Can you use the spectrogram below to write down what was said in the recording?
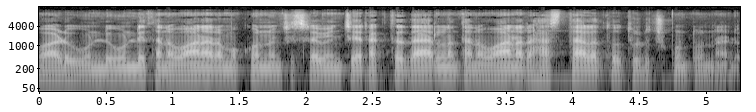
వాడు ఉండి ఉండి తన వానర ముఖం నుంచి స్రవించే రక్తదారులను తన వానర హస్తాలతో తుడుచుకుంటున్నాడు.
